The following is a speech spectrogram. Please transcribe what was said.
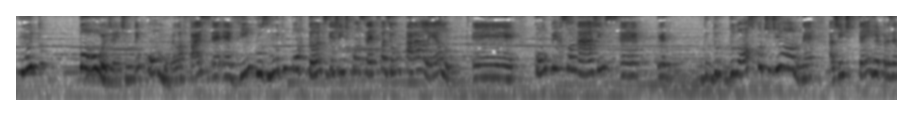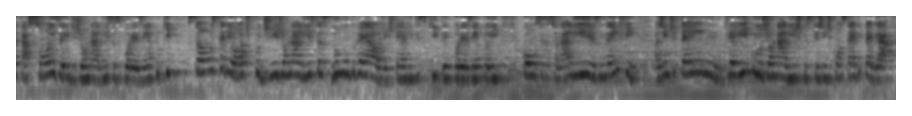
muito boa, gente, não tem como. Ela faz é, é, vínculos muito importantes que a gente consegue fazer um paralelo é, com personagens é, é, do, do, nosso cotidiano, né? A gente tem representações aí de jornalistas, por exemplo, que são o estereótipo de jornalistas do mundo real. A gente tem a Rita Skeeter, por exemplo, aí com o sensacionalismo, né? Enfim, a gente tem veículos jornalísticos que a gente consegue pegar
